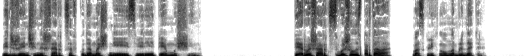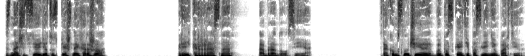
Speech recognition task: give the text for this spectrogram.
ведь женщины шарксов куда мощнее и свирепее мужчин. «Первый шаркс вышел из портала!» — воскликнул наблюдатель. Значит, все идет успешно и хорошо». «Прекрасно», — обрадовался я. «В таком случае выпускайте последнюю партию».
